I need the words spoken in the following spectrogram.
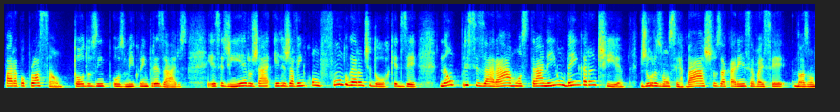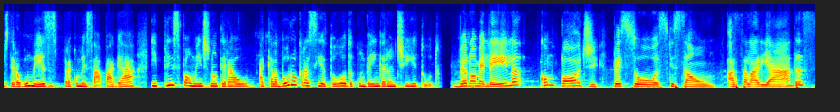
para a população, todos os microempresários. Esse dinheiro já ele já vem com fundo garantidor, quer dizer, não precisará mostrar nenhum bem garantia. Juros vão ser baixos, a carência vai ser, nós vamos ter alguns meses para começar a pagar e principalmente não terá o, aquela burocracia toda com bem garantia e tudo. Meu nome é Leila. Como pode pessoas que são assalariadas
